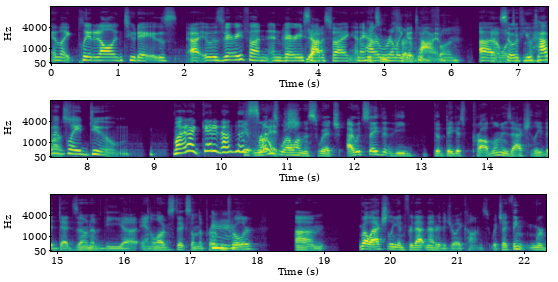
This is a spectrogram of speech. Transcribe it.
and like played it all in two days. Uh, it was very fun and very satisfying, and I had a really good time. Fun. Uh, so one's a- if you haven't played Doom, why not get it on the It Switch? It runs well on the Switch. I would say that the the biggest problem is actually the dead zone of the uh, analog sticks on the Pro Mhm. controller. Um, well, actually, and for that matter, the Joy Cons, which I think were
